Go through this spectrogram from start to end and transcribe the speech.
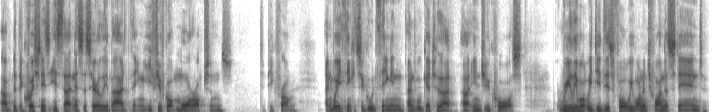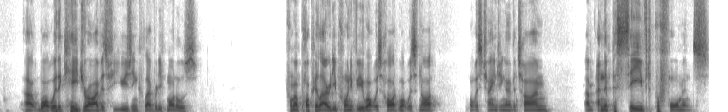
Uh, but the question is, is that necessarily a bad thing if you've got more options to pick from? And we think it's a good thing, and, and we'll get to that uh, in due course. Really, what we did this for, we wanted to understand uh, what were the key drivers for using collaborative models. From a popularity point of view, what was hot, what was not, what was changing over time, um, and the perceived performance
